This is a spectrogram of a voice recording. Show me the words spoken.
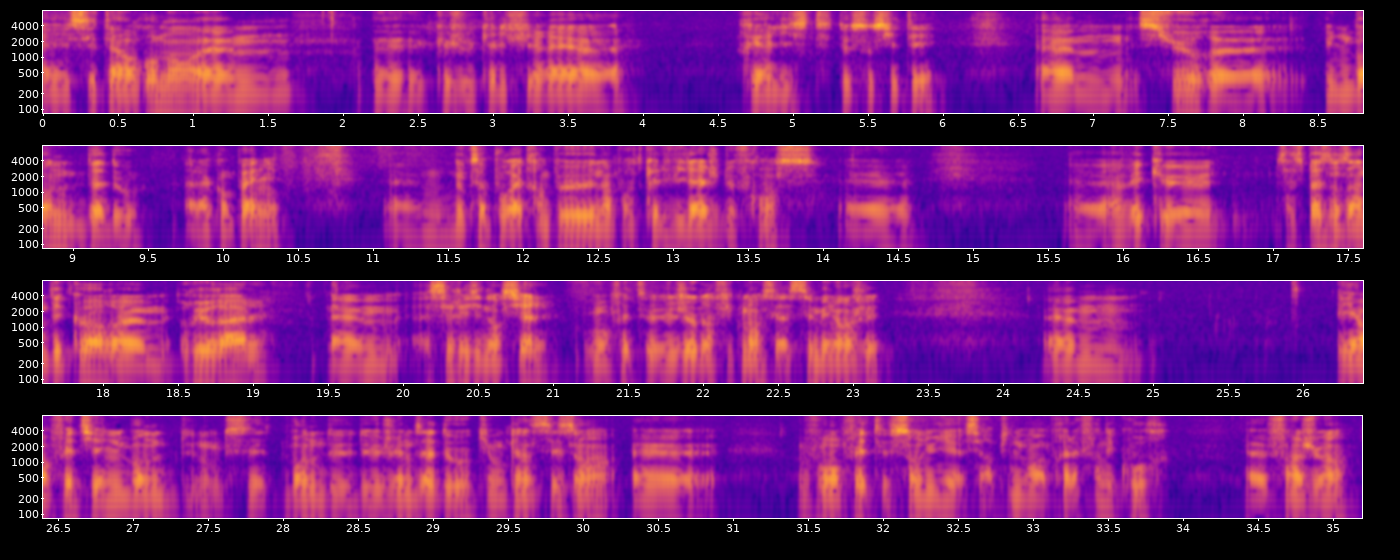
Euh, C'est un roman euh, euh, que je qualifierais réaliste de société sur une bande d'ados à la campagne. Donc ça pourrait être un peu n'importe quel village de France. avec, ça se passe dans un décor rural, assez résidentiel, où en fait géographiquement c'est assez mélangé. Et en fait il y a une bande, de, cette bande de, jeunes ados qui ont 15-16 ans euh, vont en fait s'ennuyer assez rapidement après la fin des cours, euh, fin juin,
